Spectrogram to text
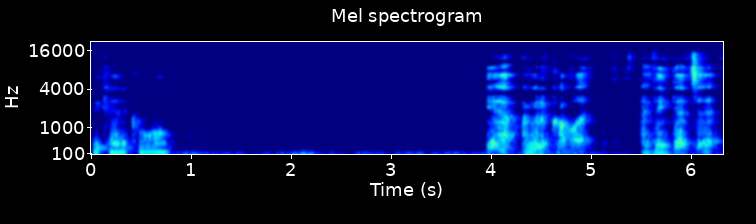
Be kind of cool. Yeah, I'm going to call it. I think that's it.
